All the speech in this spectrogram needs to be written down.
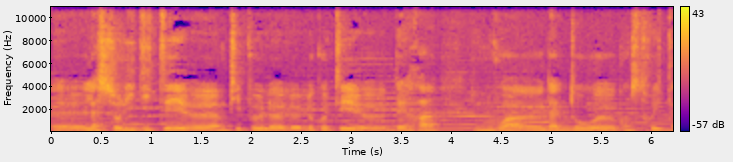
Euh, la solidité, euh, un petit peu le, le, côté euh, des reins d'une voix d'alto construite.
